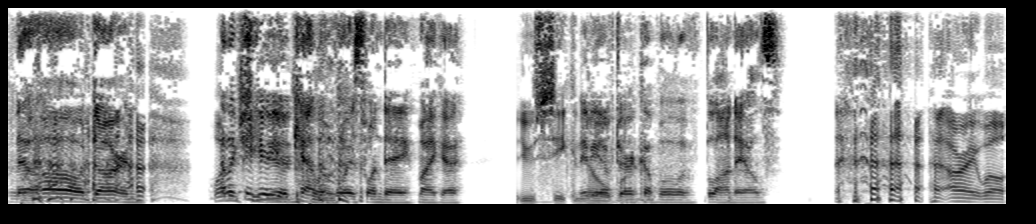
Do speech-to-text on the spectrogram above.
no, oh, darn. What I'd like to hear your did? Catelyn voice one day, Micah. You seek Maybe no after a couple of blonde ales. All right. Well,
